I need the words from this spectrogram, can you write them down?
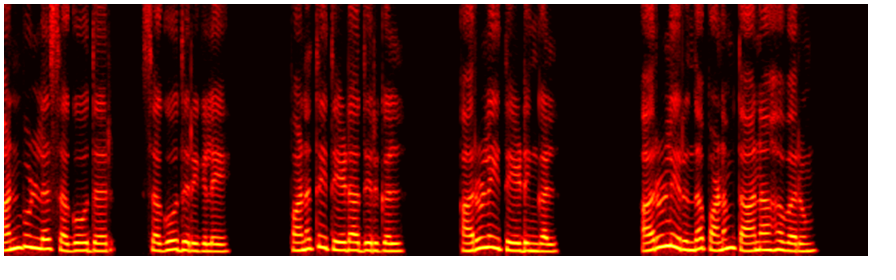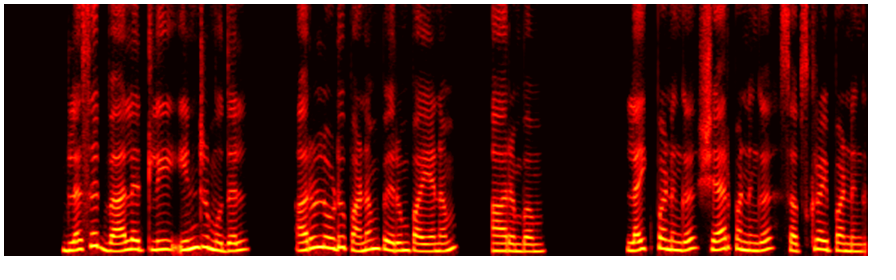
அன்புள்ள சகோதர் சகோதரிகளே பணத்தை தேடாதீர்கள். அருளை தேடுங்கள். அருள் இருந்தா பணம் தானாக வரும். பிளஸட் வேலட்லி இன்று முதல் அருளோடு பணம் பெறும் பயணம் ஆரம்பம். லைக் பண்ணுங்க ஷேர் பண்ணுங்க சப்ஸ்கிரைப் பண்ணுங்க.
